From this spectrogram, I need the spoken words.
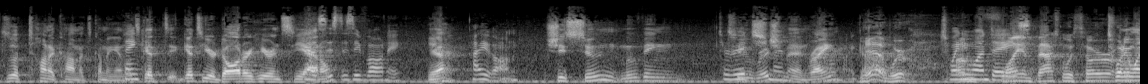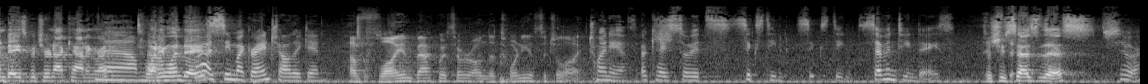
There's a ton of comments coming in. Thank Let's get to, get to your daughter here in Seattle. Yes, this is Ivani. yeah, Hi, Yvonne. she's soon moving To, to, Richmond. right? Oh my God. Yeah, we're 21 I'm days. Flying back with her. 21 days, but you're not counting, right? No, I'm 21 not. days. Oh, I see my grandchild again. I'm flying back with her on the 20th of July. 20th. Okay, so it's 16, 16, 17 days. So she says this Sure.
